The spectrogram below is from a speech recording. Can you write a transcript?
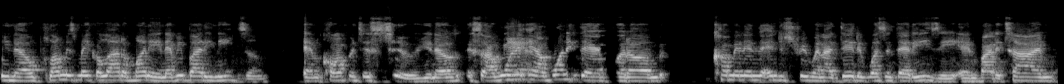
you know, plumbers make a lot of money, and everybody needs them and carpenters too, you know. So I wanted yeah. I wanted that, but um coming in the industry when I did, it wasn't that easy. And by the time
